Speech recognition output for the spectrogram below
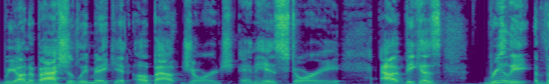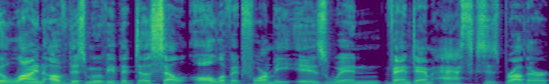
we unabashedly make it about George and his story, uh, because really the line of this movie that does sell all of it for me is when Van Damme asks his brother,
